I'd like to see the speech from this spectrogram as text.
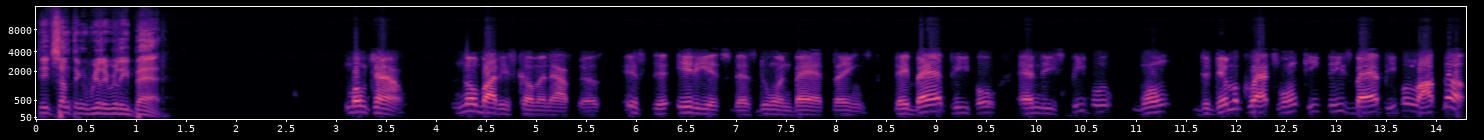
did something really really bad? Motown, nobody's coming after us. It's the idiots that's doing bad things. They bad people, and these people won't. The Democrats won't keep these bad people locked up.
